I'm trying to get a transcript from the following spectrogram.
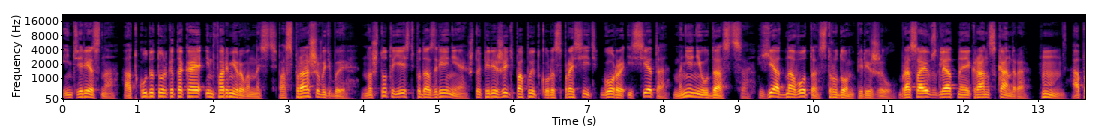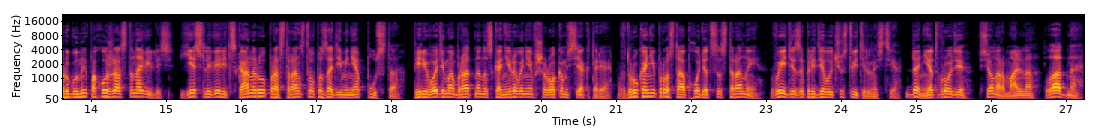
Интересно, откуда только такая информированность? Поспрашивать бы, но что-то есть подозрение, что пережить попытку расспросить Гора и Сета мне не удастся. Я одного-то с трудом пережил. Бросаю взгляд на экран сканера. Хм, а прыгуны, похоже, остановились. Если верить сканеру, пространство позади меня пусто. Переводим обратно на сканирование в широком секторе. Вдруг они просто обходят со стороны, выйдя за пределы чувствительности. Да нет, вроде, все нормально. Ладно,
